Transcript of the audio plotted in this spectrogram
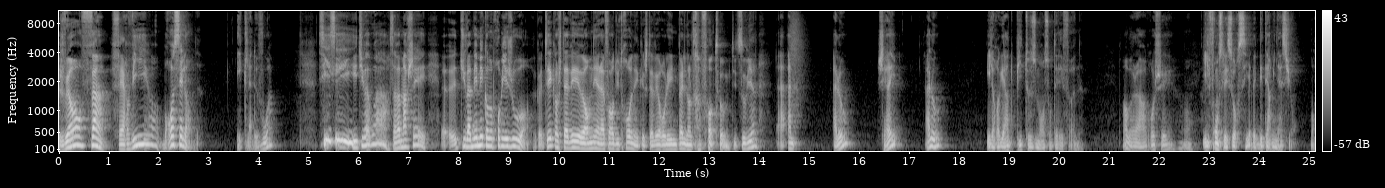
Je vais enfin faire vivre Brosseland. Éclat de voix. Si, si, tu vas voir, ça va marcher. Euh, tu vas m'aimer comme au premier jour. Tu sais, quand je t'avais euh, emmené à la foire du trône et que je t'avais roulé une pelle dans le train fantôme, tu te souviens? Ah, ah, Allô? Chérie? Allô? Il regarde piteusement son téléphone. Oh bah là, raccroché. Il fronce les sourcils avec détermination. Bon,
